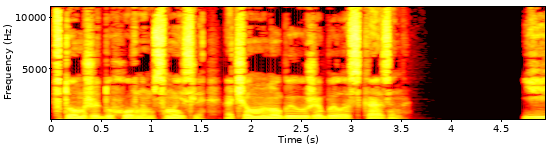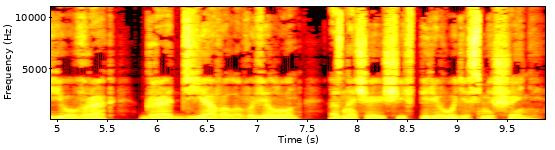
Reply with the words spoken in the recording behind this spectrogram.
в том же духовном смысле, о чем многое уже было сказано. Ее враг — град дьявола, Вавилон, означающий в переводе «смешение».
